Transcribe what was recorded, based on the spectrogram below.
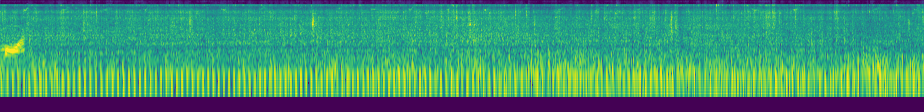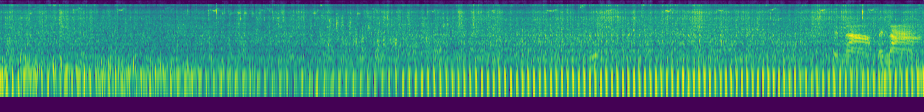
หมอน ไปนาไปนาเ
